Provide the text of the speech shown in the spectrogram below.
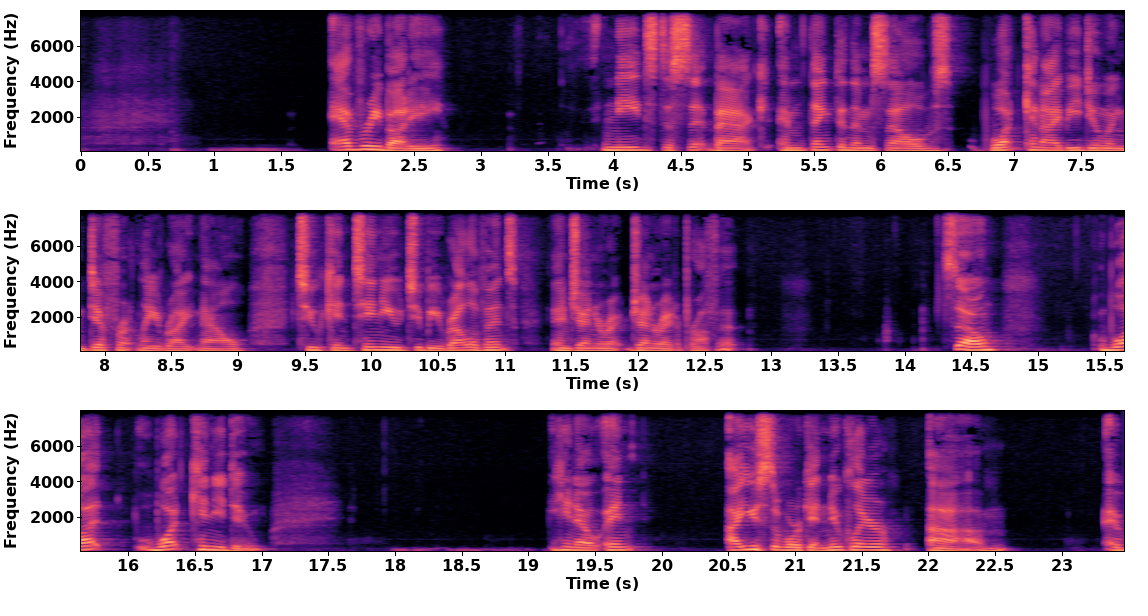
Everybody needs to sit back and think to themselves, what can I be doing differently right now to continue to be relevant and generate generate a profit? So, what what can you do? You know, and I used to work in nuclear. Um,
